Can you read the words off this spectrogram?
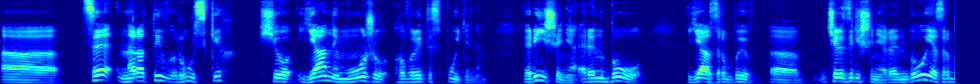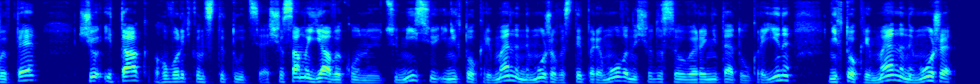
А, це наратив руських, що я не можу говорити з Путіним. Рішення РНБО я зробив е, через рішення РНБО, я зробив те, що і так говорить Конституція, що саме я виконую цю місію, і ніхто, крім мене, не може вести перемовини щодо суверенітету України. Ніхто, крім мене, не може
